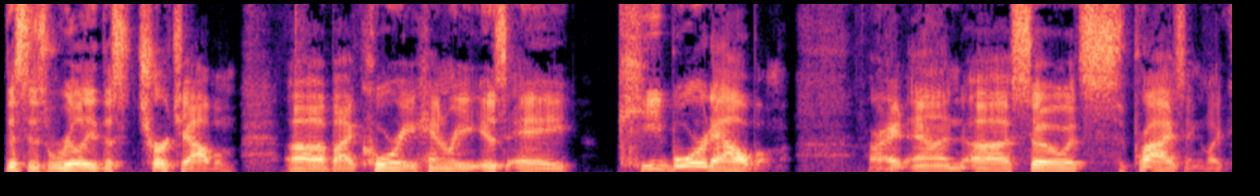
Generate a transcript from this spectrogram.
This is really this church album uh, by Cory Henry is a keyboard album. All right, and uh, so it's surprising. Like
